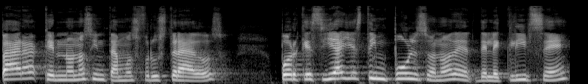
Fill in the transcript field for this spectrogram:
para que no nos sintamos frustrados, porque si hay este impulso, ¿no? del eclipse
